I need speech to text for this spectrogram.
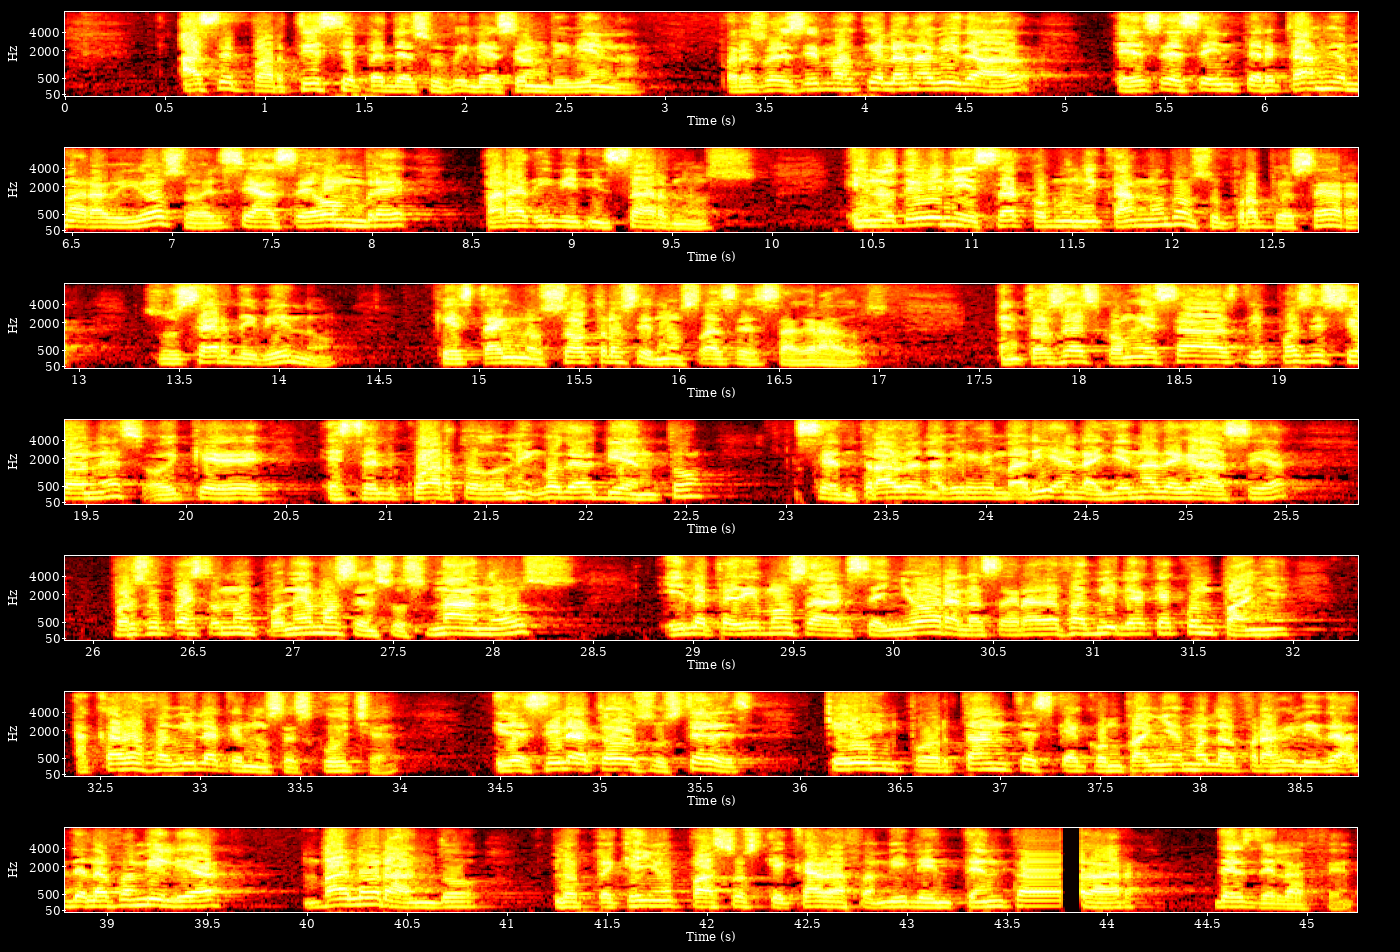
hace partícipes de su filiación divina. Por eso decimos que la Navidad es ese intercambio maravilloso. Él se hace hombre para divinizarnos y nos diviniza comunicándonos su propio ser, su ser divino que está en nosotros y nos hace sagrados. Entonces, con esas disposiciones, hoy que es el cuarto domingo de Adviento, centrado en la Virgen María, en la llena de gracia, por supuesto nos ponemos en sus manos y le pedimos al Señor, a la Sagrada Familia, que acompañe a cada familia que nos escucha y decirle a todos ustedes qué importante es que acompañemos la fragilidad de la familia valorando los pequeños pasos que cada familia intenta dar desde la fe.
